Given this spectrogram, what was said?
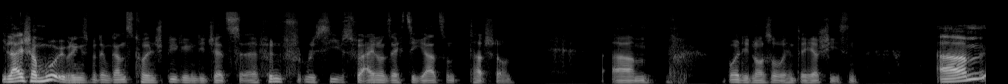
Elijah Moore übrigens mit einem ganz tollen Spiel gegen die Jets. Äh, fünf Receives für 61 Yards und Touchdown. Ähm, wollte ich noch so hinterher schießen. Ähm,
